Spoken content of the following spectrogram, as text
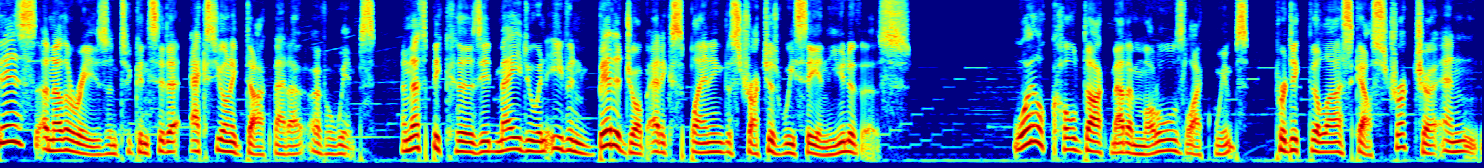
There's another reason to consider axionic dark matter over WIMPs, and that's because it may do an even better job at explaining the structures we see in the universe. While cold dark matter models like WIMPs predict the large scale structure and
